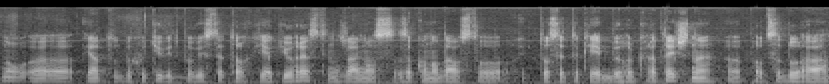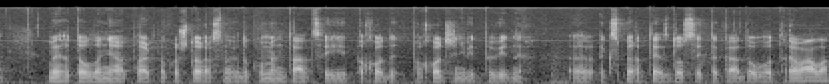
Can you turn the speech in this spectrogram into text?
Ну, е, я тут би хотів відповісти трохи як юрист. На жаль, у нас законодавство досить таке бюрократичне. Е, Процедура виготовлення проектно-кошторисних документацій, проходження відповідних е, експертиз досить така довготривала.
